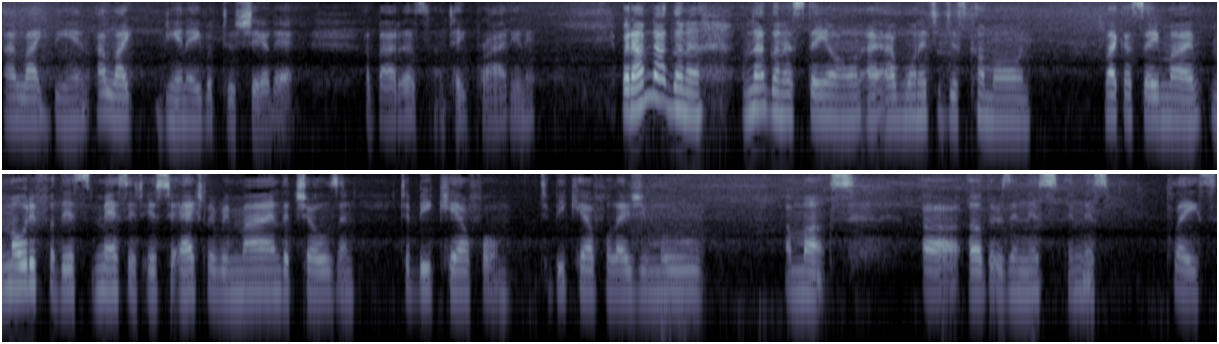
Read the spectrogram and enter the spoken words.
I like being I like being able to share that about us. I take pride in it. But I'm not gonna I'm not gonna stay on. I, I wanted to just come on like I say, my motive for this message is to actually remind the chosen to be careful, to be careful as you move amongst uh, others in this in this place.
